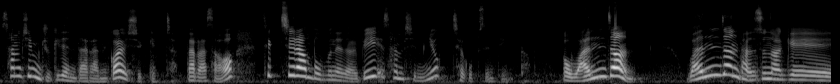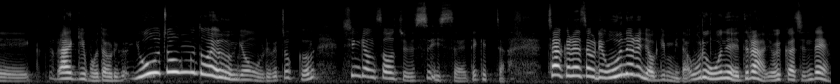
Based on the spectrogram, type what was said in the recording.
36이 된다라는 거 알 수 있겠죠. 따라서 색칠한 부분의 넓이 36제곱센티미터. 그러니까 완전 완전 단순하게라기보다 우리가 요 정도의 응용 우리가 조금 신경 써줄 수 있어야 되겠죠. 자, 그래서 우리 오늘은 여기입니다. 우리 오늘 얘들아 여기까지인데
